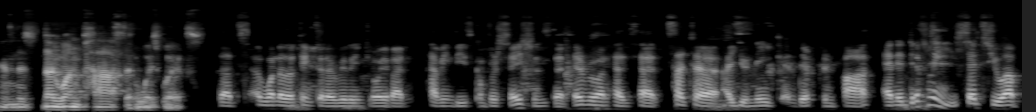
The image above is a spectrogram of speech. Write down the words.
And there's no one path that always works. That's one of the things that I really enjoy about having these conversations that everyone has had such a, a, unique and different path. And it definitely sets you up.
